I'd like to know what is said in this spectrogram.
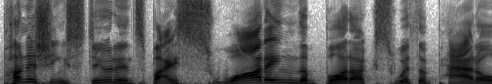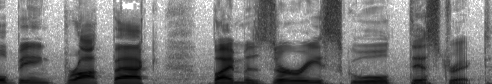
punishing students by swatting the buttocks with a paddle being brought back by Missouri School District.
